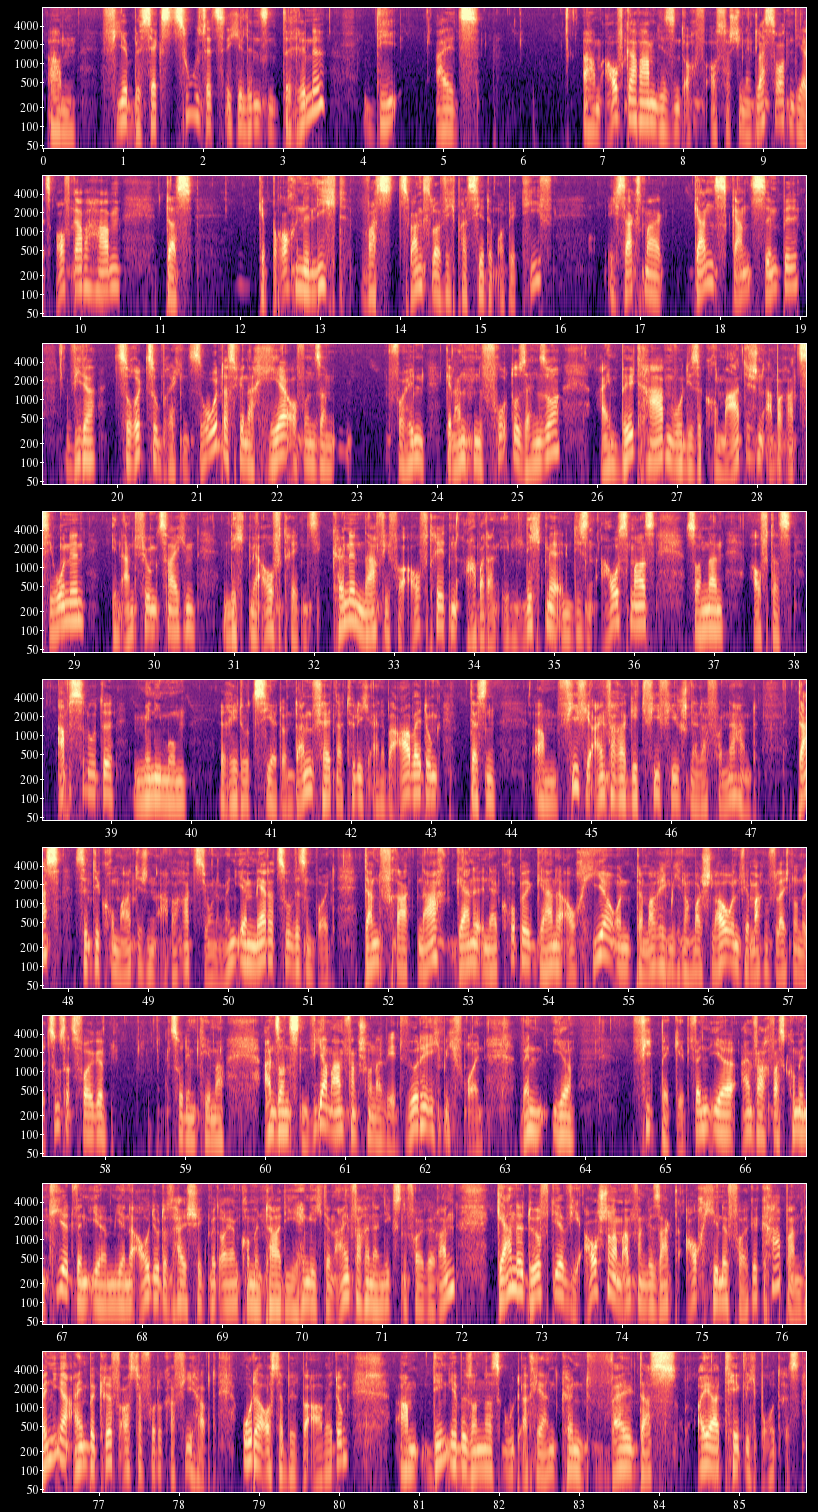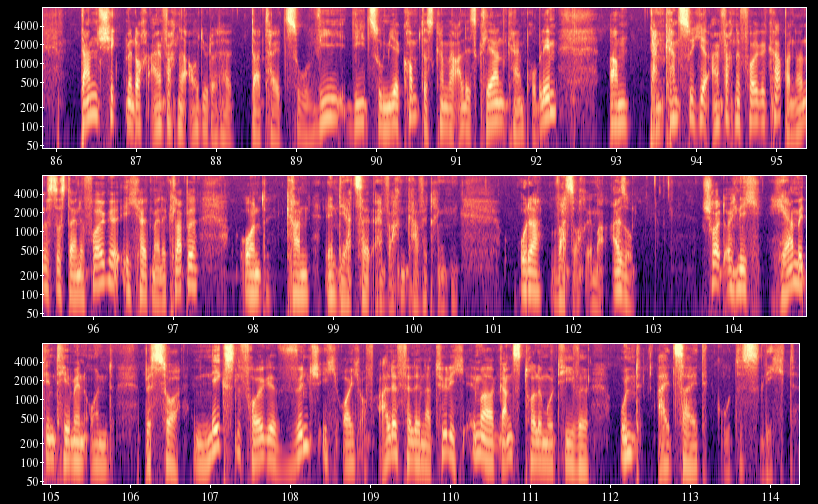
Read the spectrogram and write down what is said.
ähm, vier bis sechs zusätzliche Linsen drinne, die als ähm, Aufgabe haben, die sind auch aus verschiedenen Glassorten, die als Aufgabe haben, das gebrochene Licht, was zwangsläufig passiert im Objektiv, ich sag's mal ganz, ganz simpel, wieder zurückzubrechen, so dass wir nachher auf unserem vorhin genannten Fotosensor ein Bild haben, wo diese chromatischen Aberrationen in Anführungszeichen nicht mehr auftreten. Sie können nach wie vor auftreten, aber dann eben nicht mehr in diesem Ausmaß, sondern auf das absolute Minimum reduziert. Und dann fällt natürlich eine Bearbeitung dessen ähm, viel, viel einfacher, geht viel, viel schneller von der Hand. Das sind die chromatischen Aberrationen. Wenn ihr mehr dazu wissen wollt, dann fragt nach, gerne in der Gruppe, gerne auch hier und dann mache ich mich nochmal schlau und wir machen vielleicht noch eine Zusatzfolge zu dem Thema. Ansonsten, wie am Anfang schon erwähnt, würde ich mich freuen, wenn ihr Feedback gebt, wenn ihr einfach was kommentiert, wenn ihr mir eine Audiodatei schickt mit eurem Kommentar, die hänge ich dann einfach in der nächsten Folge ran. Gerne dürft ihr, wie auch schon am Anfang gesagt, auch hier eine Folge kapern. Wenn ihr einen Begriff aus der Fotografie habt oder aus der Bildbearbeitung, ähm, den ihr besonders gut erklären könnt, weil das euer täglich Brot ist, dann schickt mir doch einfach eine Audiodatei zu. Wie die zu mir kommt, das können wir alles klären, kein Problem. Ähm, dann kannst du hier einfach eine Folge kapern. Dann ist das deine Folge, ich halte meine Klappe und kann in der Zeit einfach einen Kaffee trinken. Oder was auch immer. Also, scheut euch nicht her mit den Themen und bis zur nächsten Folge wünsche ich euch auf alle Fälle natürlich immer ganz tolle Motive und allzeit gutes Licht.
